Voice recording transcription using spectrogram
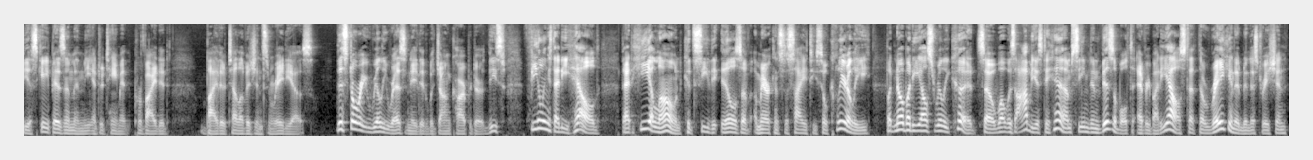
the escapism and the entertainment provided by their televisions and radios. This story really resonated with John Carpenter. These feelings that he held that he alone could see the ills of American society so clearly, but nobody else really could. So what was obvious to him seemed invisible to everybody else that the Reagan administration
